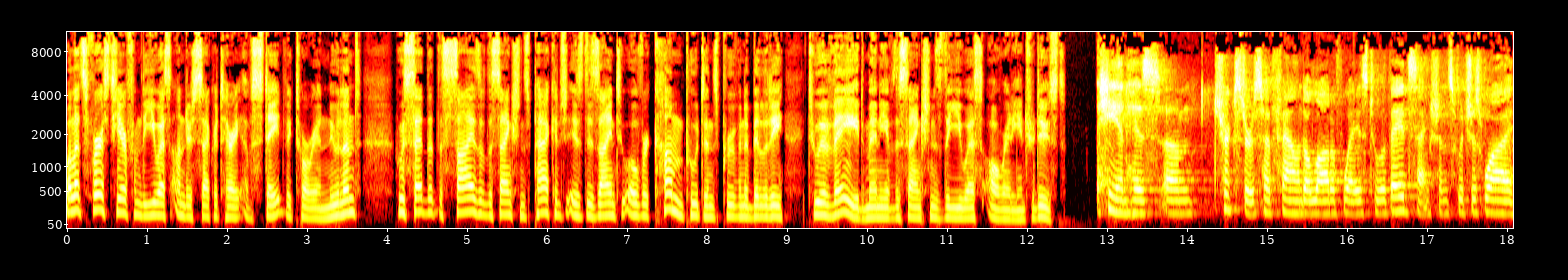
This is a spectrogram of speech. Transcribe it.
Well, let's first hear from the U.S. Undersecretary of State, Victoria Nuland, who said that the size of the sanctions package is designed to overcome Putin's proven ability to evade many of the sanctions the U.S. already introduced. He and his um, tricksters have found a lot of ways to evade sanctions, which is why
